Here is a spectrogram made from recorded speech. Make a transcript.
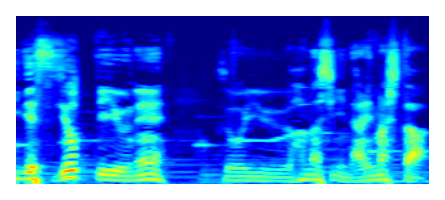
いですよっていうね、そういう話になりました。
